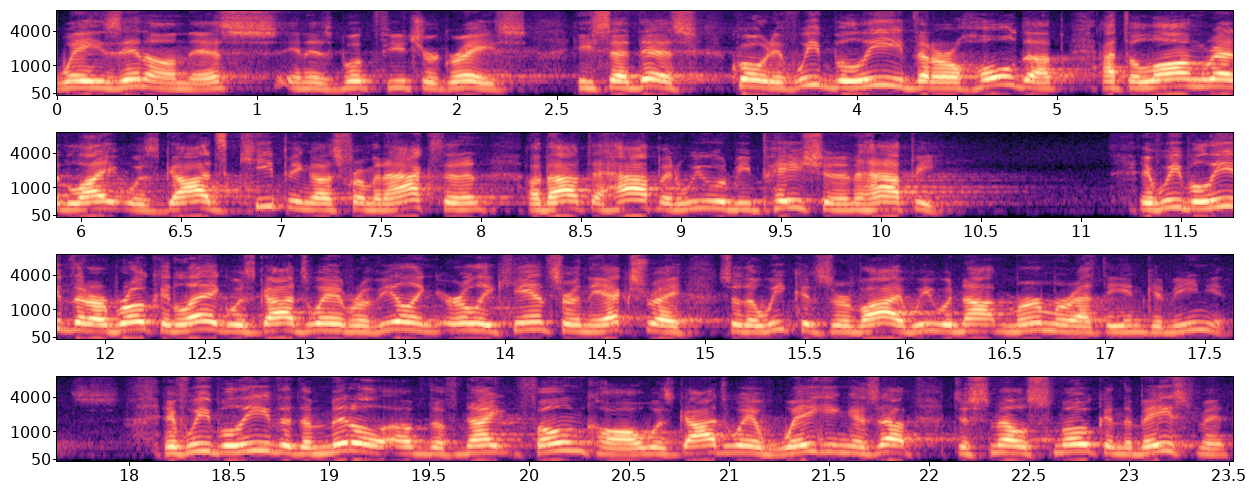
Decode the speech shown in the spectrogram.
weighs in on this in his book Future Grace. He said this, quote, "If we believe that our holdup at the long red light was God's keeping us from an accident about to happen, we would be patient and happy. If we believed that our broken leg was God's way of revealing early cancer in the x-ray so that we could survive, we would not murmur at the inconvenience. If we believed that the middle of the night phone call was God's way of waking us up to smell smoke in the basement,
